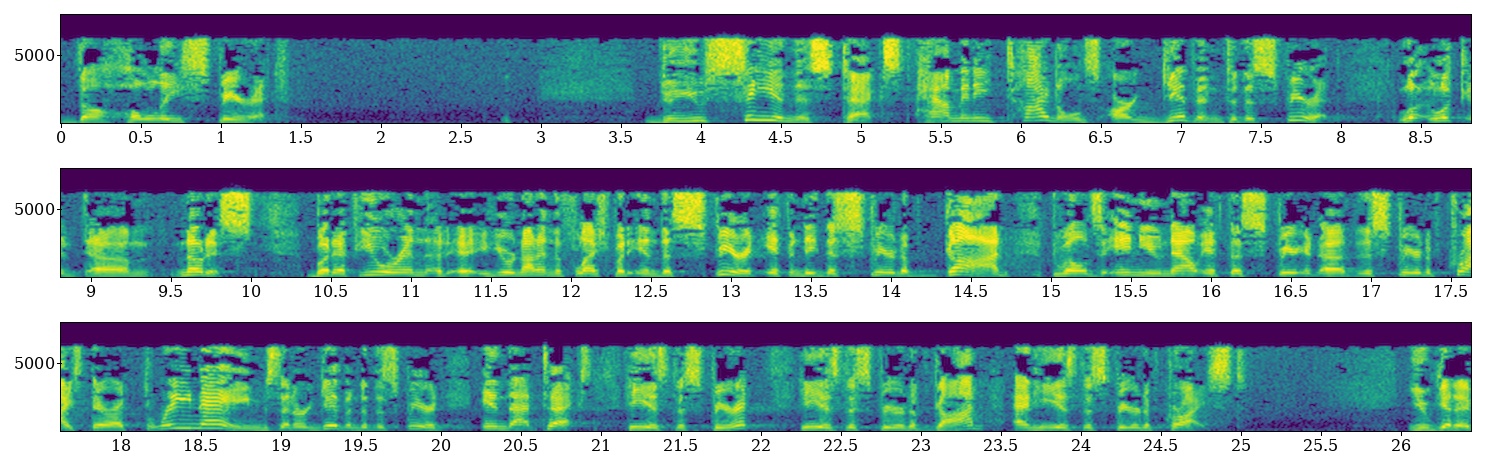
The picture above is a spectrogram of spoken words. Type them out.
the Holy Spirit. Do you see in this text how many titles are given to the Spirit? Look, look um, notice. But if you are in, the, uh, you're not in the flesh, but in the Spirit, if indeed the Spirit of God dwells in you, now if the Spirit, uh, the Spirit of Christ. There are three names that are given to the Spirit in that text. He is the Spirit, He is the Spirit of God, and He is the Spirit of Christ. You get a,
